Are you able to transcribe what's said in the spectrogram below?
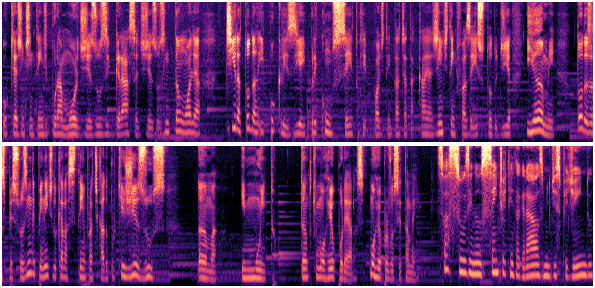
o que a gente entende por amor de Jesus e graça de Jesus. Então, olha, tira toda a hipocrisia e preconceito que pode tentar te atacar e a gente tem que fazer isso todo dia e ame todas as pessoas, independente do que elas tenham praticado, porque Jesus ama e muito, tanto que morreu por elas. Morreu por você também. Só a Suzy nos 180 graus me despedindo.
